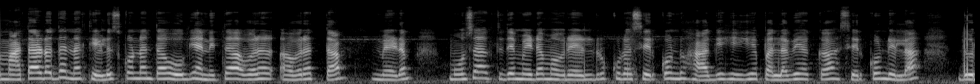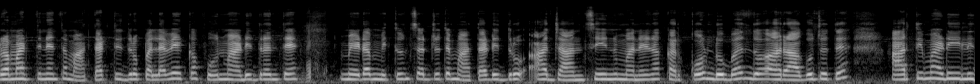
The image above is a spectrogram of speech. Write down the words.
ಮಾತಾಡೋದನ್ನು ಕೇಳಿಸ್ಕೊಂಡಂತ ಹೋಗಿ ಅನಿತಾ ಅವರ, ಅವರತ್ತ ಮೇಡಮ್ ಮೋಸ ಆಗ್ತಿದೆ ಮೇಡಮ್ ಅವರೆಲ್ಲರೂ ಕೂಡ ಸೇರಿಕೊಂಡು ಹಾಗೆ ಹೀಗೆ ಪಲ್ಲವಿ ಅಕ್ಕ ಸೇರ್ಕೊಂಡಿಲ್ಲ. ದೂರ ಮಾಡ್ತೀನಿ ಅಂತ ಮಾತಾಡ್ತಿದ್ರು. ಪಲ್ಲವಿ ಅಕ್ಕ ಫೋನ್ ಮಾಡಿದ್ರಂತೆ. ಮೇಡಮ್ ಮಿಥುನ್ ಸರ್ ಜೊತೆ ಮಾತಾಡಿದ್ರು. ಆ ಜಾನ್ಸಿನ ಮನೇನ ಕರ್ಕೊಂಡು ಬಂದು ಆ ರಾಘು ಜೊತೆ ಆರತಿ ಮಾಡಿ ಇಲ್ಲಿ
